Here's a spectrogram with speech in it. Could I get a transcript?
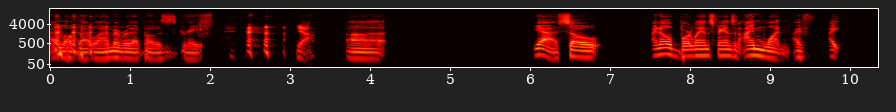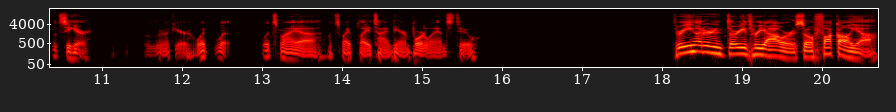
I love that one. I remember that post. It's great. yeah. Uh, yeah. So I know Borderlands fans, and I'm one. I I let's see here. Let me look here. What what what's my uh what's my play time here in Borderlands 2? 333 hours. So fuck all y'all.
